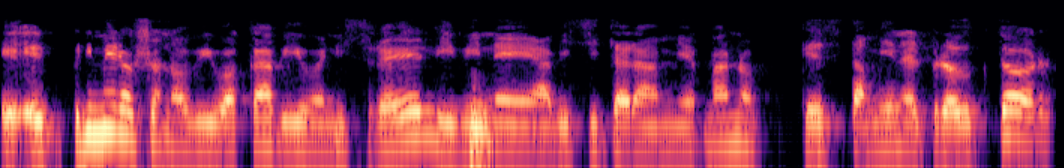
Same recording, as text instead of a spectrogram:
eh, primero yo no vivo acá, vivo en Israel y vine a visitar a mi hermano, que es también el productor,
